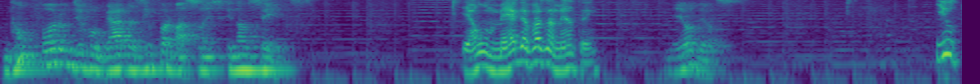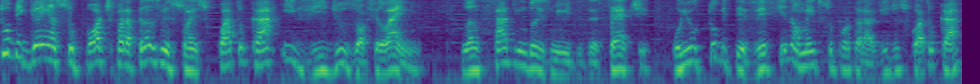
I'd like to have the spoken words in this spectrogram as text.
não foram divulgadas informações financeiras. É um mega vazamento, hein? Meu Deus. YouTube ganha suporte para transmissões 4K e vídeos offline. Lançado em 2017, o YouTube TV finalmente suportará vídeos 4K,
